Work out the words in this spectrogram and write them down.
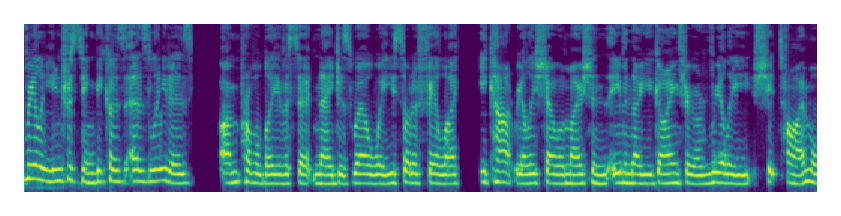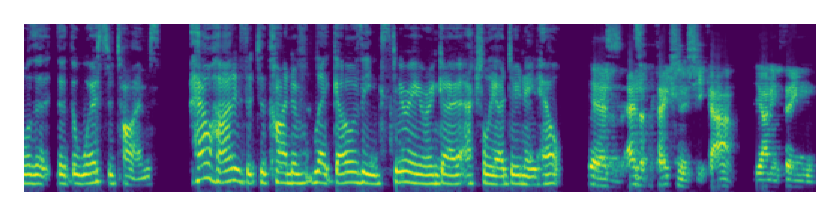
really interesting because as leaders, I'm probably of a certain age as well, where you sort of feel like you can't really show emotion, even though you're going through a really shit time or the, the, the worst of times. How hard is it to kind of let go of the exterior and go, actually, I do need help? Yeah, as, as a perfectionist, you can't. The only thing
